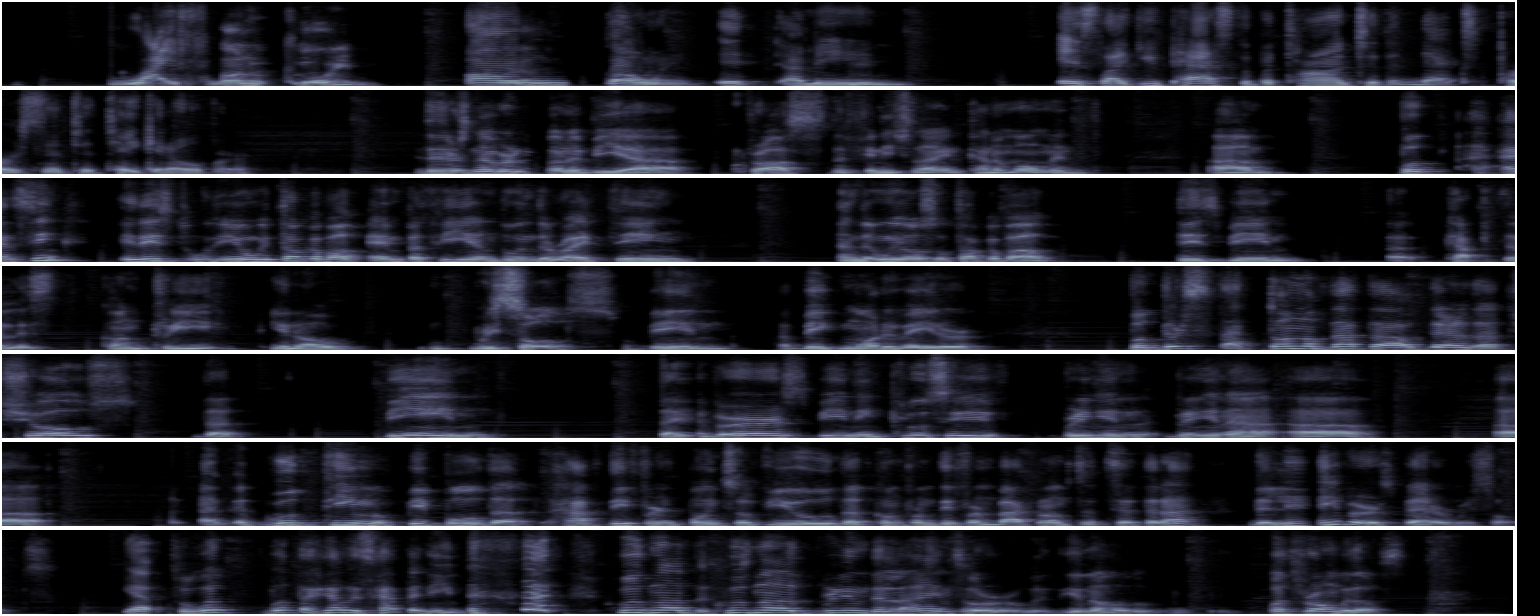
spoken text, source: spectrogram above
life work. Ongoing. Ongoing. Yeah. It I mean, mm. it's like you pass the baton to the next person to take it over there's never going to be a cross the finish line kind of moment. Um, but I think it is, you know, we talk about empathy and doing the right thing. And then we also talk about this being a capitalist country, you know, results being a big motivator. But there's that ton of data out there that shows that being diverse, being inclusive, bringing bringing a, a, a a, a good team of people that have different points of view, that come from different backgrounds, etc., delivers better results. Yep. So what what the hell is happening? who's not who's not reading the lines, or you know, what's wrong with us?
